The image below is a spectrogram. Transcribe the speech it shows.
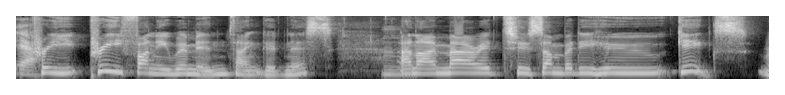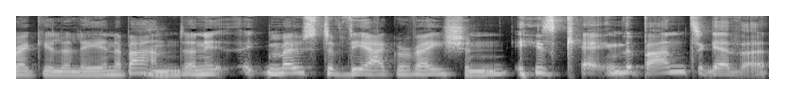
Yeah. pre pre funny women, thank goodness. Mm. And I'm married to somebody who gigs regularly in a band, mm. and it, it- most of the aggravation is getting the band together.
